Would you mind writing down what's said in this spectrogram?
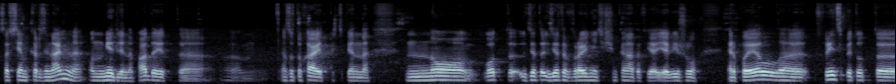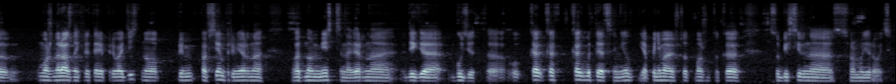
совсем кардинально, он медленно падает, э, эм, затухает постепенно, но вот где-то где в районе этих чемпионатов я, я вижу РПЛ, в принципе, тут э, можно разные критерии приводить, но по всем примерно в одном месте, наверное, лига будет. Э, как, как, как бы ты оценил? Я понимаю, что это можно только субъективно сформулировать.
